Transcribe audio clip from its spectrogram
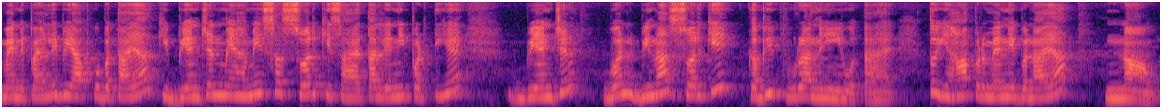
मैंने पहले भी आपको बताया कि व्यंजन में हमेशा स्वर की सहायता लेनी पड़ती है। व्यंजन वन बिना स्वर के कभी पूरा नहीं होता है। तो यहाँ पर मैंने बनाया नाव।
